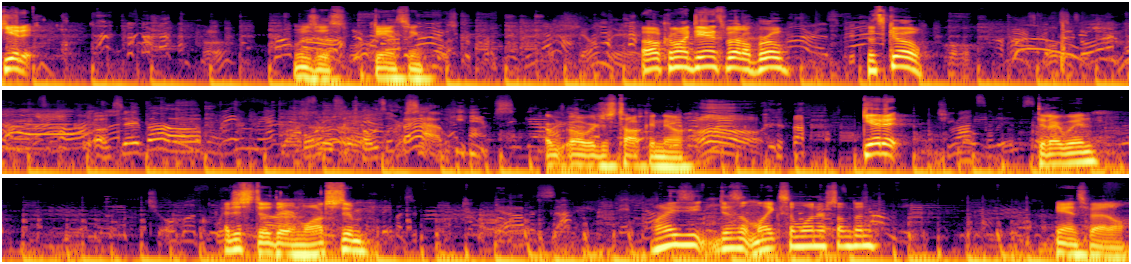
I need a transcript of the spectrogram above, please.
Get it! What is this? Dancing. Oh, come on, dance battle, bro. Let's go. Oh, oh, we're just talking now. Get it! Did I win? I just stood there and watched him. Why is he doesn't like someone or something? Dance battle.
